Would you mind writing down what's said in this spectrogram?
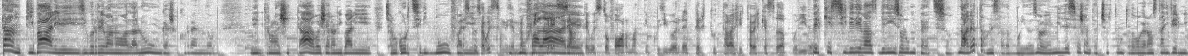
tanti pali, si correvano alla lunga, cioè correndo dentro la città, poi c'erano i pali, c'erano corse di bufali. Scusa, questo mi sembra più bufalare. interessante questo format in cui si corre per tutta la città. Perché è stato abolito? perché si vedeva vedevi solo un pezzo. No, in realtà non è stato abolito, solo nel 1600 a un certo punto dopo che erano stati fermi,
